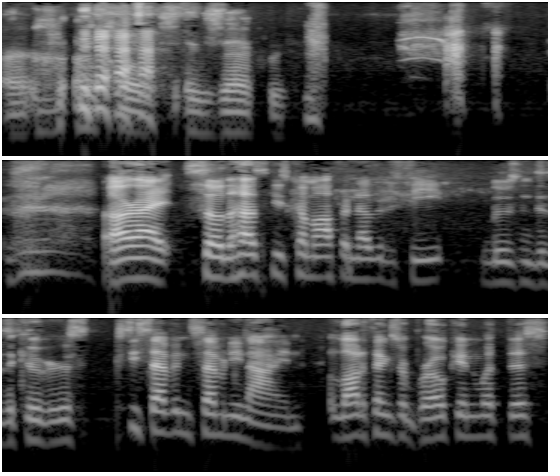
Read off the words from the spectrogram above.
I, I close. Exactly. All right. So the Huskies come off another defeat, losing to the Cougars 67-79. A lot of things are broken with this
